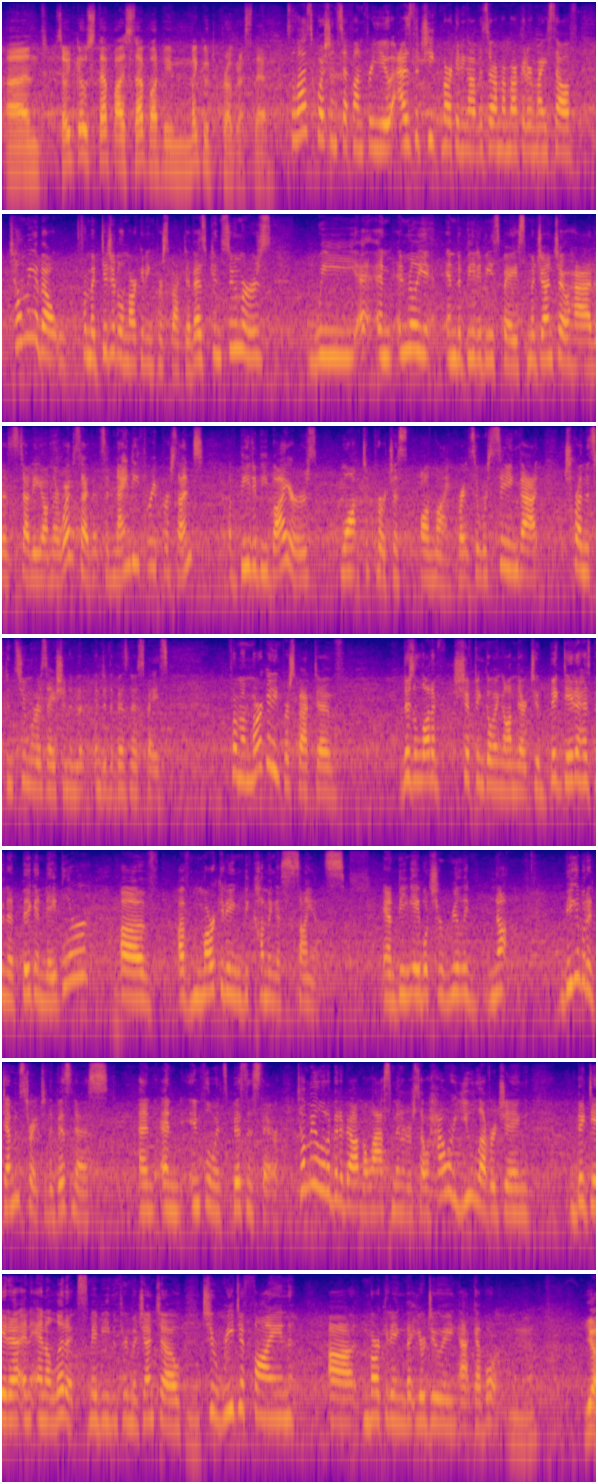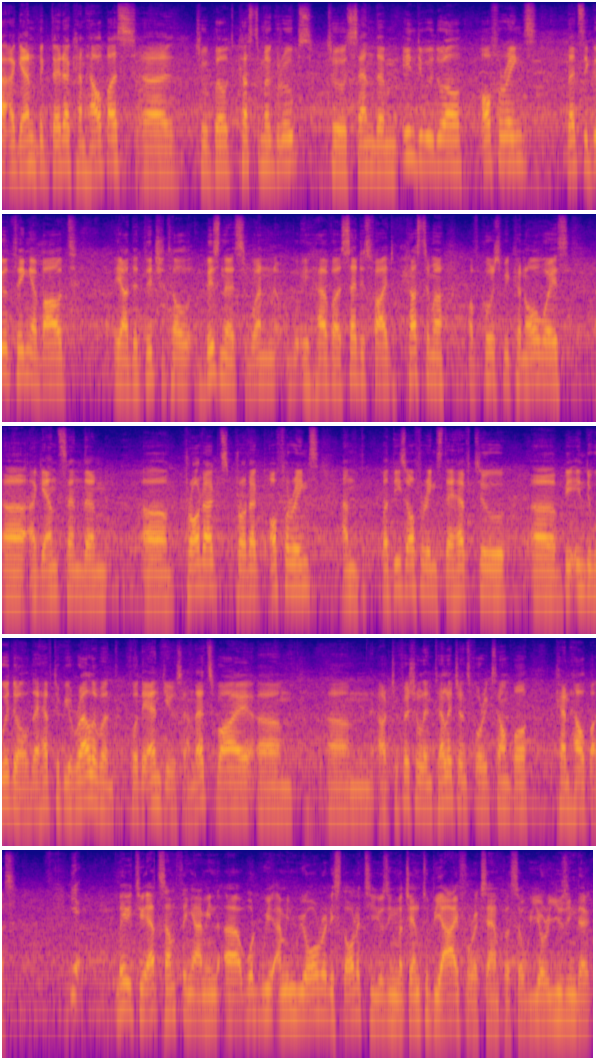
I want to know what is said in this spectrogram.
and so it goes step by step, but we make good progress there. So last question, Stefan, for you. As the Chief Marketing Officer, I'm a marketer myself, tell me about, from a digital marketing perspective, as consumers, we, and, and really in the B2B space, Magento had a study on their website that said 93% of B2B buyers want to purchase online, right? So we're seeing that trend, this consumerization in the, into the business space. From a marketing perspective, there's a lot of shifting going on there too. Big data has been a big enabler of, of marketing becoming a science and being able to really not, being able to demonstrate to the business and, and influence business there. Tell me a little bit about in the last minute or so, how are you leveraging big data and analytics, maybe even through Magento, mm. to redefine uh, marketing that you're doing at Gabor? Mm -hmm. Yeah, again, big data can help us uh, to build customer groups, to send them individual offerings. That's the good thing about yeah, the digital business. When we have a satisfied customer, of course we can always, uh, again, send them uh, products, product offerings, and but these offerings, they have to uh, be individual, they have to be relevant for the end user, and that's why um, um, artificial intelligence, for example, can help us. Yeah. Maybe to add something, I mean, uh, what we, I mean, we already started to using Magento BI, for example, so we are using the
